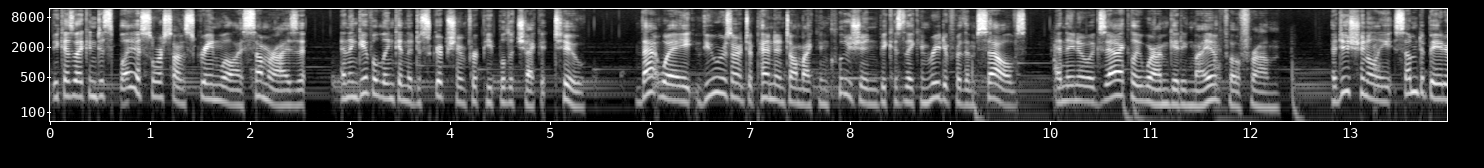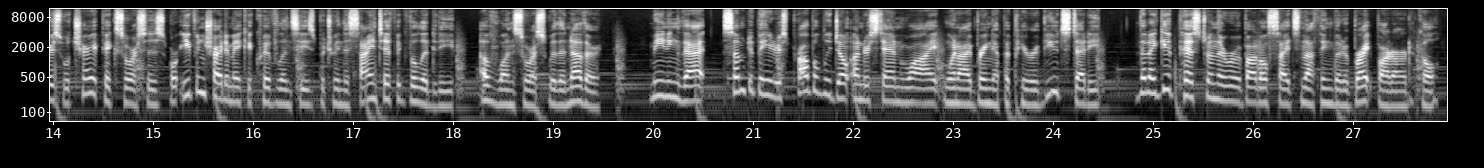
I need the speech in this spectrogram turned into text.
because I can display a source on screen while I summarize it, and then give a link in the description for people to check it too. That way, viewers aren't dependent on my conclusion because they can read it for themselves, and they know exactly where I'm getting my info from. Additionally, some debaters will cherry-pick sources or even try to make equivalencies between the scientific validity of one source with another, meaning that some debaters probably don't understand why, when I bring up a peer-reviewed study, that I get pissed when their rebuttal cites nothing but a Breitbart article.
